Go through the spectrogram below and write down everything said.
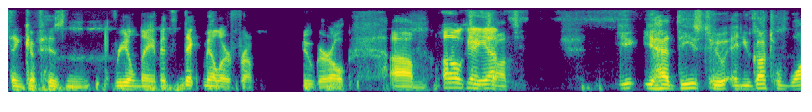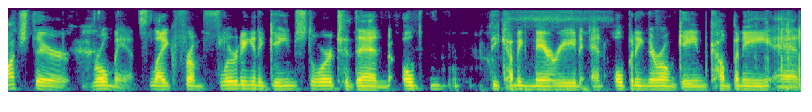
think of his n- real name. It's Nick Miller from New Girl. Um, Okay, yeah. Johnson. You, you had these two, and you got to watch their romance, like from flirting in a game store to then op- becoming married and opening their own game company, and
